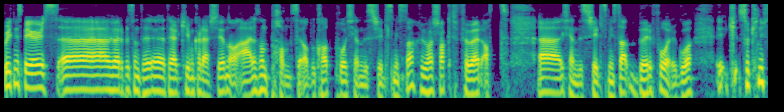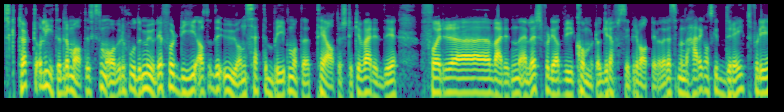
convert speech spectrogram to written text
Britney Spears, uh, hun har representert Kim Kardashian og er en sånn panseradvokat på kjendisskilsmissa. Hun har sagt før at uh, kjendisskilsmissa bør foregå eh, så knusktørt og lite dramatisk som overhodet mulig, fordi at det uansett blir på en måte teaterstykket verdig for uh, verden ellers, fordi at vi kommer til å grafse i privatlivet deres. Men det her er ganske drøyt, fordi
